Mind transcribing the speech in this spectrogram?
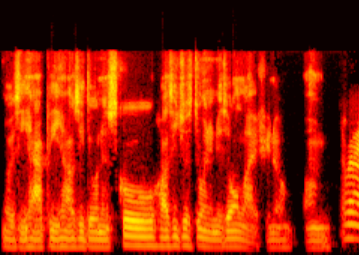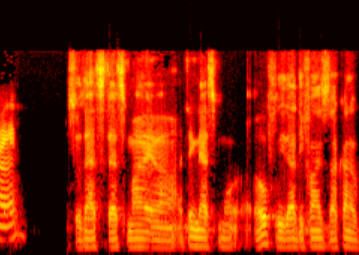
You know, is he happy? How's he doing in school? How's he just doing in his own life? You know, um, Right. So that's that's my. Uh, I think that's more. Hopefully, that defines that kind of.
